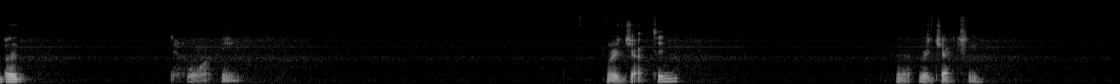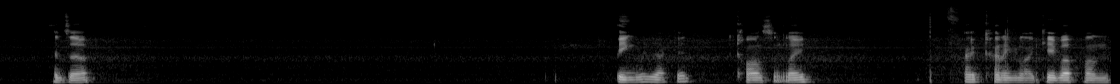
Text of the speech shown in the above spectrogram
but they don't want me. Rejected. Uh, rejection. Heads up. being rejected constantly. I kind of like gave up on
